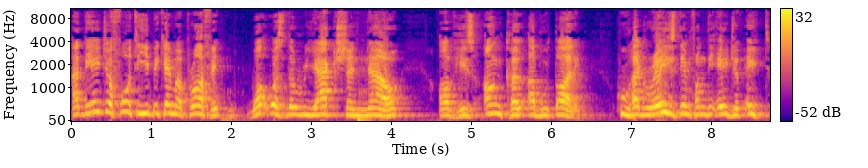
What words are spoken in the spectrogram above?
At the age of 40, he became a prophet. What was the reaction now of his uncle Abu Talib, who had raised him from the age of 8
